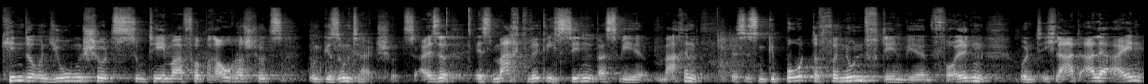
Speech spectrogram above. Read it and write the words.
Kinder- und Jugendschutz zum Thema Verbraucherschutz und Gesundheitsschutz. Also es macht wirklich Sinn, was wir machen. Das ist ein Gebot der Vernunft, den wir folgen. Und ich lade alle ein,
